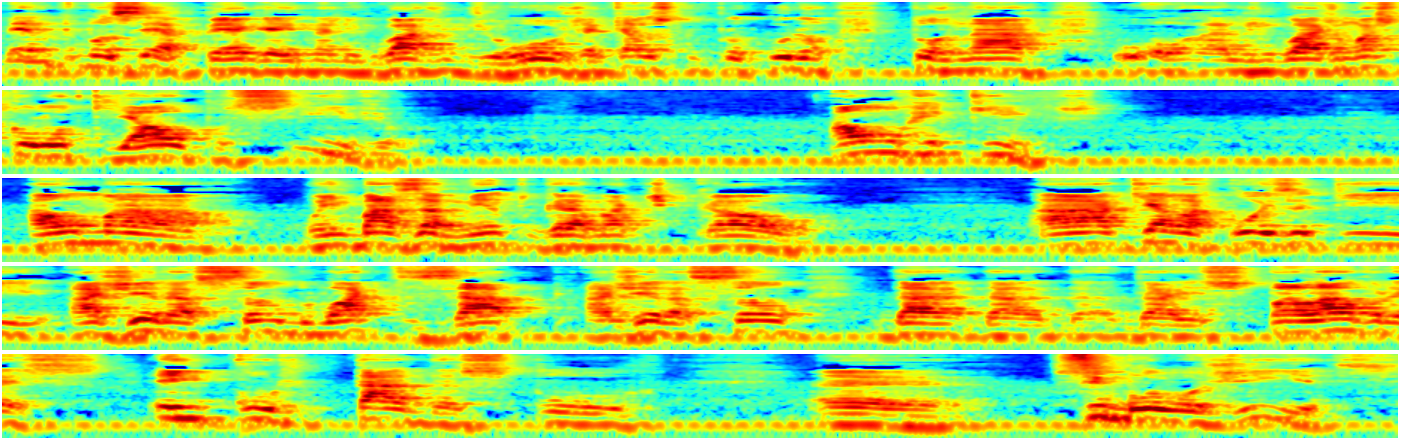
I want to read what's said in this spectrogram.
mesmo que você a pegue aí na linguagem de hoje, aquelas que procuram tornar a linguagem mais coloquial possível, há um requinte, há uma, um embasamento gramatical, aquela coisa que a geração do WhatsApp, a geração da, da, da, das palavras encurtadas por é, simbologias,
